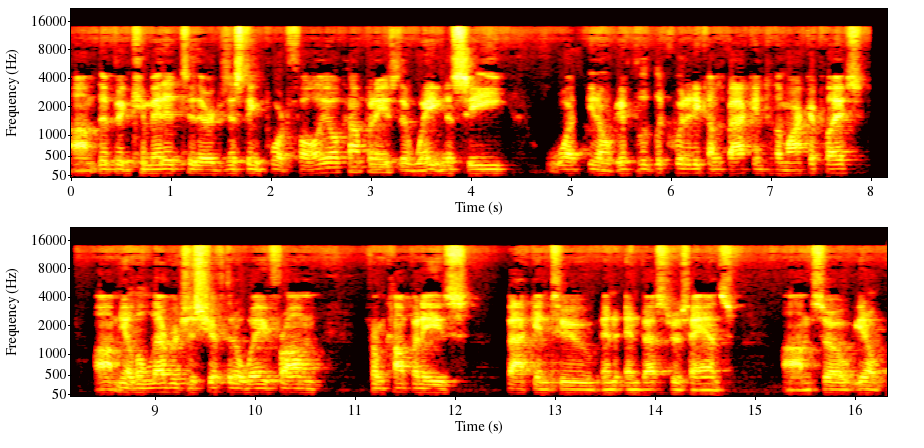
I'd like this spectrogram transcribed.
Um, they've been committed to their existing portfolio companies. They're waiting to see what you know if the liquidity comes back into the marketplace. Um, you know the leverage has shifted away from from companies back into an investors' hands. Um, so, you know,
